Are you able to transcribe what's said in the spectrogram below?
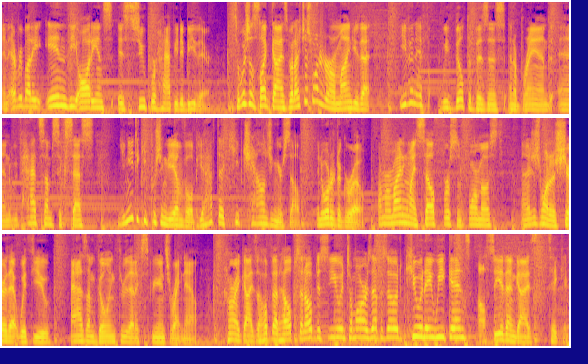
and everybody in the audience is super happy to be there. So wish us luck, guys, but I just wanted to remind you that even if we've built a business and a brand and we've had some success, you need to keep pushing the envelope. You have to keep challenging yourself in order to grow. I'm reminding myself first and foremost, and I just wanted to share that with you as I'm going through that experience right now. All right, guys, I hope that helps, and I hope to see you in tomorrow's episode, Q&A weekends. I'll see you then, guys. Take care.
